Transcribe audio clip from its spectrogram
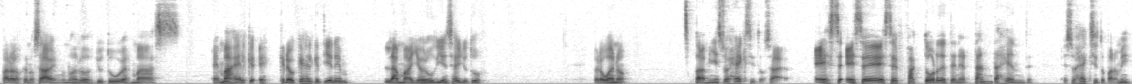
para los que no saben, uno de los YouTubers más... Es más, el que, es- creo que es el que tiene la mayor audiencia de YouTube. Pero bueno, para mí eso es éxito. O sea, ese, ese, ese factor de tener tanta gente, eso es éxito para mí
